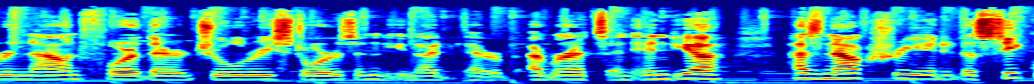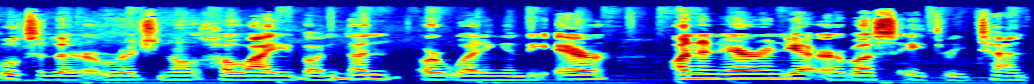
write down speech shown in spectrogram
renowned for their jewelry stores in the United Arab Emirates and India, has now created a sequel to their original Hawaii Bandhan, or Wedding in the Air, on an Air India Airbus A310.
